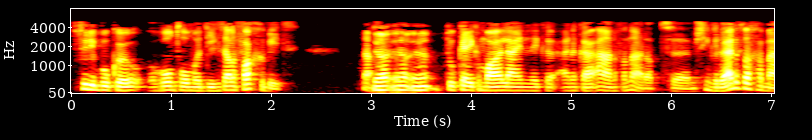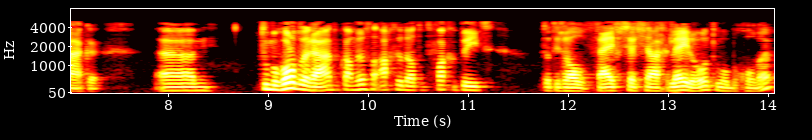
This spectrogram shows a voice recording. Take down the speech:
studieboeken rondom het digitale vakgebied. Nou, ja, ja, ja. Toen keken Marjolein en ik aan elkaar aan van, nou, dat, uh, misschien kunnen wij dat wel gaan maken. Um, toen begonnen we eraan, toen kwam heel snel achter dat het vakgebied, dat is al vijf, zes jaar geleden hoor, toen we begonnen,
